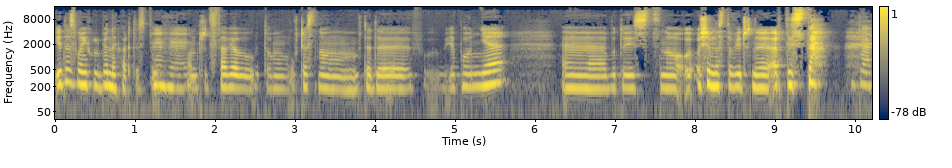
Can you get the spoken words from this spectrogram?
jeden z moich ulubionych artystów. Mhm. On przedstawiał tą ówczesną wtedy w- Japonię, y, bo to jest no, XVIII-wieczny artysta, Tak.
